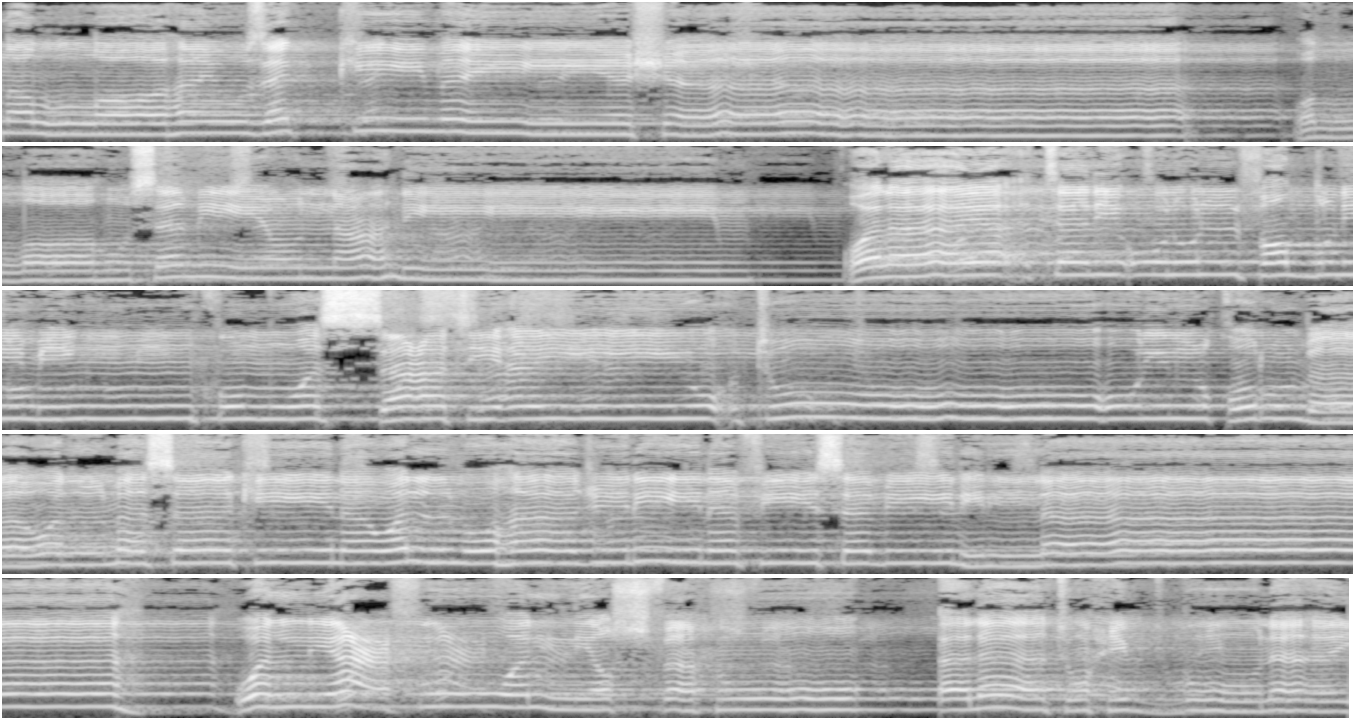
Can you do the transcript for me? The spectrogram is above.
ان الله يزكي من يشاء والله سميع عليم ولا يات لاولو الفضل منكم والسعه ان يؤتوا اولي القربى والمساكين والمهاجرين في سبيل الله وليعفوا وليصفحوا. ألا تحبون أن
